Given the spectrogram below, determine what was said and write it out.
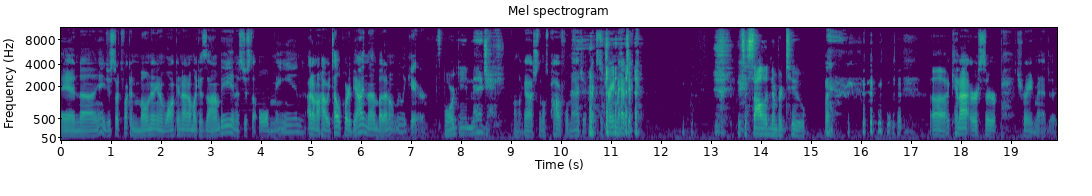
And uh, yeah, he just starts fucking moaning and walking at him like a zombie, and it's just an old man. I don't know how he teleported behind them, but I don't really care. It's board game magic. Oh my gosh, the most powerful magic next to train magic. it's a solid number two. uh, cannot usurp train magic.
